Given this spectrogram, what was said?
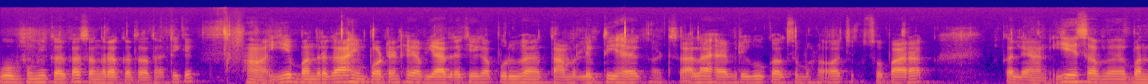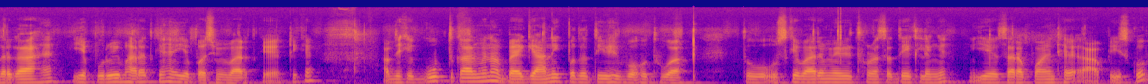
वो भूमि कर का संग्रह करता था, ठीक है? हाँ ये बंदरगाह इंपॉर्टेंट है। अब याद रखिएगा, पूर्वी भारत ताम्रलिप्ति है, घटशाला है, भृगु कक्ष, भड़ौच, सोपारा, कल्याण, ये सब बंदरगाह है। ये पूर्वी भारत के हैं, ये पश्चिमी भारत के हैं, ठीक है? अब देखिए, गुप्त काल में ना वैज्ञानिक पद्धति भी बहुत हुआ। तो उसके बारे में भी थोड़ा सा देख लेंगे। ये सारा पॉइंट है, आप इसको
